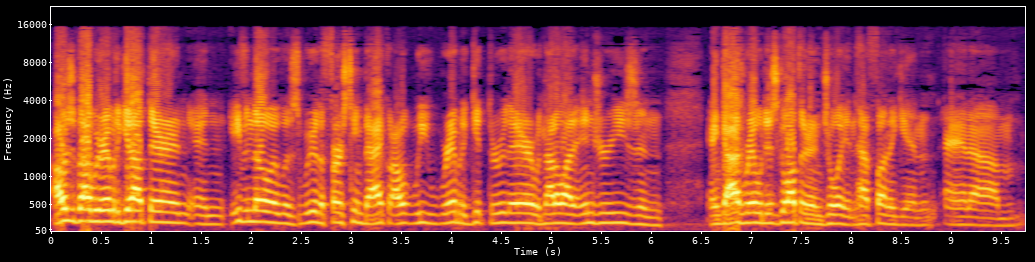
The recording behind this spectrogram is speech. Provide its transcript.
I was just glad we were able to get out there. And, and even though it was we were the first team back, we were able to get through there with not a lot of injuries, and and guys were able to just go out there and enjoy it and have fun again. And um,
